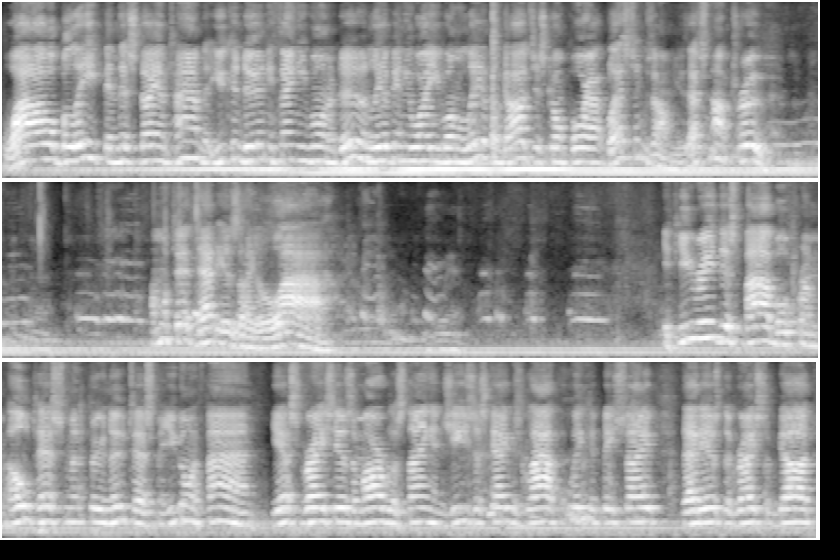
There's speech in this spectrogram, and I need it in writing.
wild belief in this day and time that you can do anything you want to do and live any way you want to live, and God's just going to pour out blessings on you. That's not true. I'm going to tell you, that is a lie. Amen. If you read this Bible from Old Testament through New Testament, you're going to find, yes, grace is a marvelous thing, and Jesus gave his life that we could be saved. That is the grace of God.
